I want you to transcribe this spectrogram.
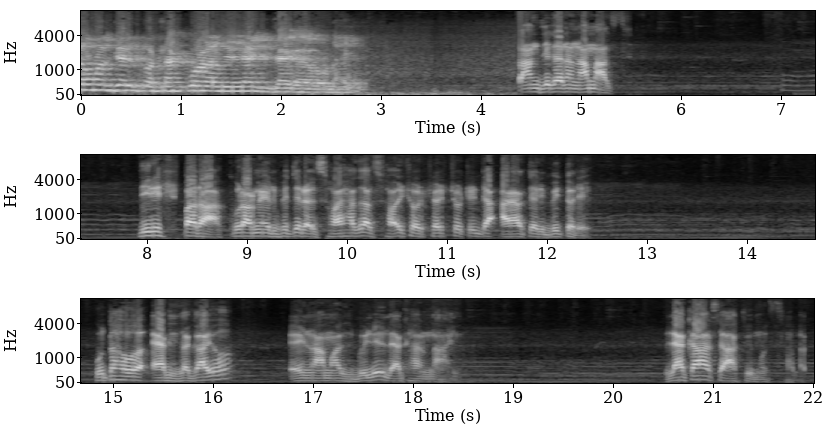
নামাজের কথা কোরআনের এক জায়গাও নাই। পাঞ্জেগারা নামাজ। তিরিশ পারা কোরআনের ভিতরে ছয় হাজার ছয়শো ছেষট্টিটা আয়াতের ভিতরে কোথাও এক জায়গায়ও এই নামাজ বলে লেখা নাই। লেখা আছে আকিমুস সালাত।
